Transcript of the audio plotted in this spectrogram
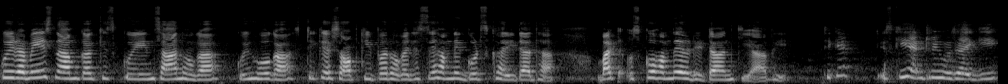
कोई रमेश नाम का किस, कोई इंसान होगा, कोई होगा, ठीक है? शॉपकीपर होगा जिससे हमने गुड्स खरीदा था बट उसको हमने रिटर्न किया अभी, ठीक है? इसकी एंट्री हो जाएगी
